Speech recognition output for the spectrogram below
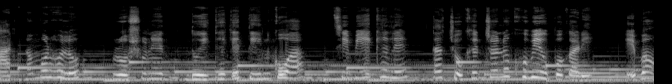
আট নম্বর হলো, রসুনের দুই থেকে তিন কোয়া চিবিয়ে খেলে তা চোখের জন্য খুবই উপকারী। এবং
